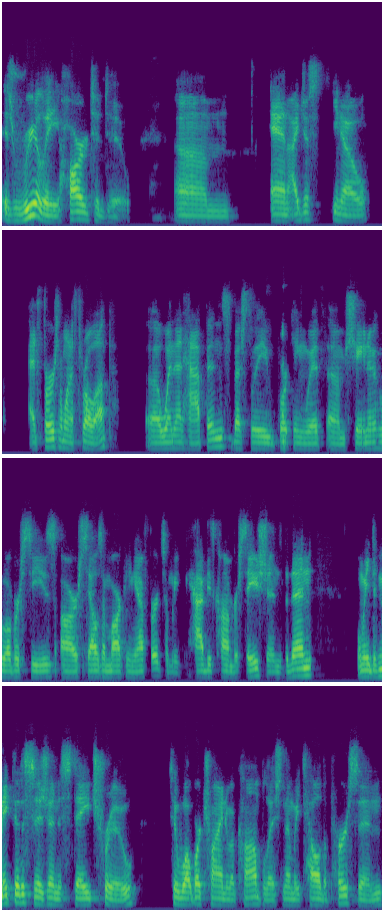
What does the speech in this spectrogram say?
is really hard to do. Um, and I just, you know, at first I want to throw up uh, when that happens, especially working with um, Shana, who oversees our sales and marketing efforts, and we have these conversations. But then when we make the decision to stay true to what we're trying to accomplish, and then we tell the person,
